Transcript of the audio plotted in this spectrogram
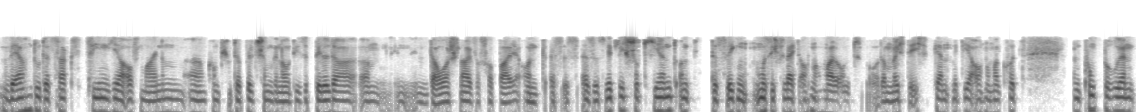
Während du das sagst, ziehen hier auf meinem äh, Computerbildschirm genau diese Bilder ähm, in, in Dauerschleife vorbei und es ist es ist wirklich schockierend und deswegen muss ich vielleicht auch noch mal und oder möchte ich gern mit dir auch noch mal kurz einen Punkt berühren,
